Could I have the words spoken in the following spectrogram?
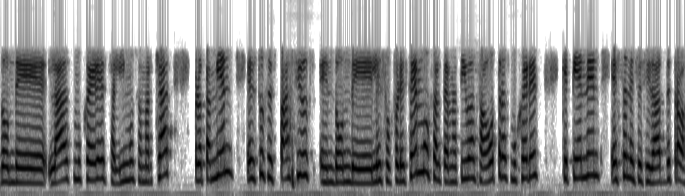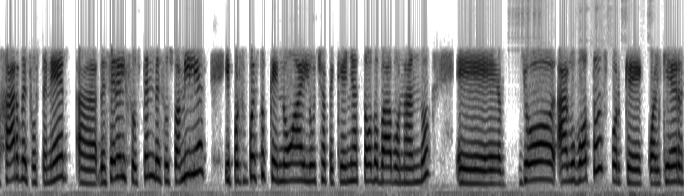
donde las mujeres salimos a marchar, pero también estos espacios en donde les ofrecemos alternativas a otras mujeres que tienen esta necesidad de trabajar, de sostener, uh, de ser el sostén de sus familias y por supuesto que no hay lucha pequeña, todo va abonando. Eh, yo hago votos porque cualquier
